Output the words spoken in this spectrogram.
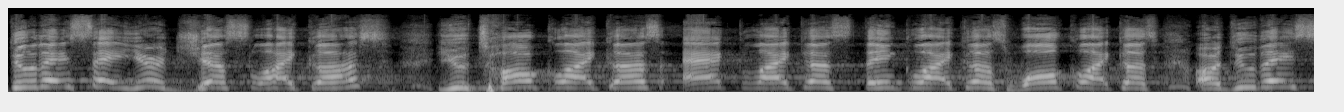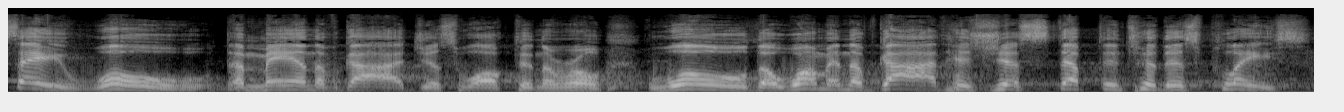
Do they say you're just like us? You talk like us, act like us, think like us, walk like us? Or do they say, Whoa, the man of God just walked in the room? Whoa, the woman of God has just stepped into this place?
